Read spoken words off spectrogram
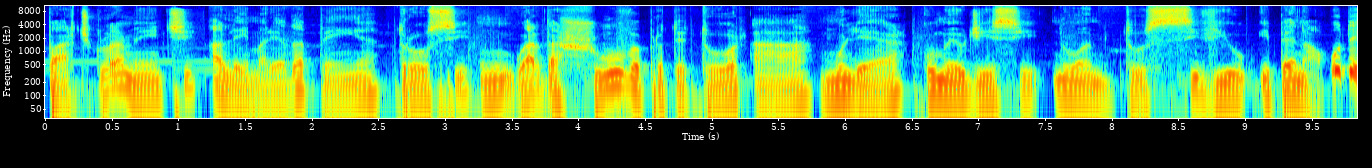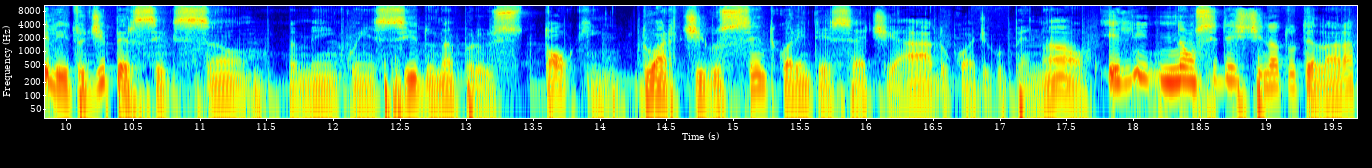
particularmente, a Lei Maria da Penha trouxe um guarda-chuva protetor à mulher, como eu disse, no âmbito civil e penal. O delito de perseguição, também conhecido né, por stalking, do artigo 147-A do Código Penal, ele não se destina a tutelar a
